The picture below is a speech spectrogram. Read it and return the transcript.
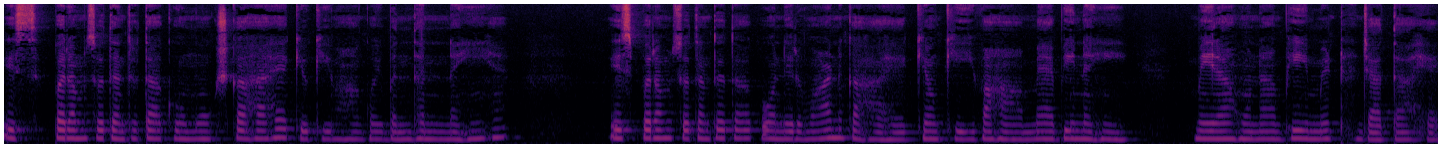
इस परम स्वतंत्रता को मोक्ष कहा है क्योंकि वहाँ कोई बंधन नहीं है। इस परम स्वतंत्रता को निर्वाण कहा है, क्योंकि वहाँ मैं भी नहीं, मेरा होना भी मिट जाता है।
